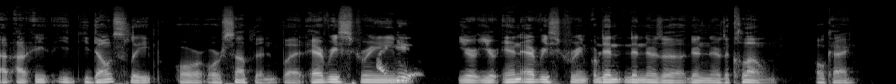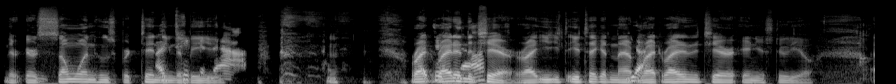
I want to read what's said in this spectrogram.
I, I, you, you don't sleep or or something, but every stream you're you're in every stream. Or then then there's a then there's a clone. Okay, there, there's someone who's I pretending to be you. Right, right in the chair, right? You you take a nap Yeah. right, right in the chair in your studio.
